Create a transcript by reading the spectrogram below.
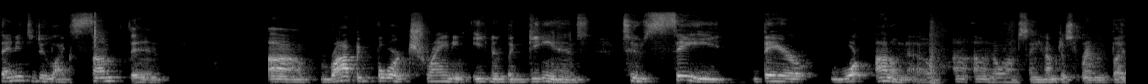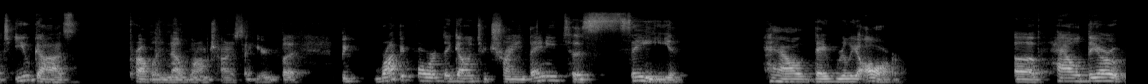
they need to do like something um, right before training even begins to see their work. I don't know. I, I, don't know what I'm saying. I'm just rambling, but you guys probably know what I'm trying to say here. But be, right before they go into train, they need to see how they really are, of how they are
